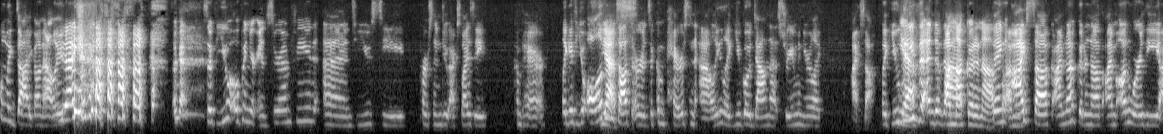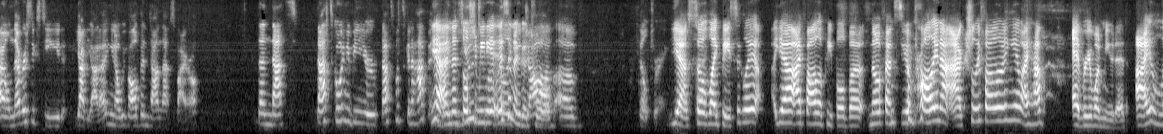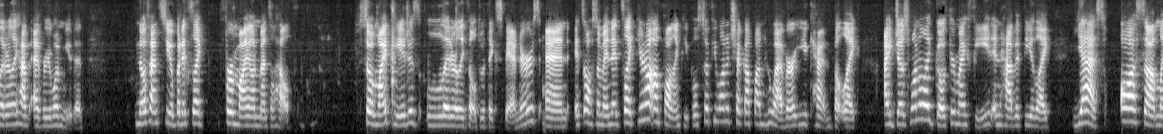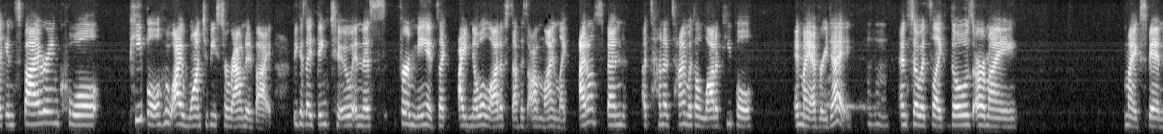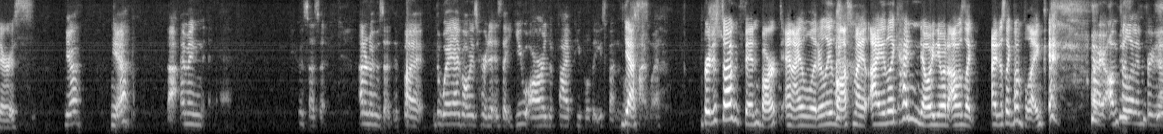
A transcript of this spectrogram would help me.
Oh I'm like Diagon Alley. yeah, yeah. Okay, so if you open your Instagram feed and you see person do X Y Z, compare. Like if you all of Yes. your thoughts are it's a comparison alley, like you go down that stream and you're like, I suck. Like you Yeah. leave the end of that I'm not good enough. thing. I'm- I suck. I'm not good enough. I'm unworthy. I will never succeed. Yada yada. You know, we've all been down that spiral. Then that's that's going to be your. That's what's going to happen. Yeah, and then social media really isn't a good job of filtering. Yeah, so Right. like basically, yeah, I follow people, but no offense to you, I'm probably not actually following you. I have everyone muted. I literally have everyone muted. No offense to you, but it's like for my own mental health. So my page is literally filled with expanders and it's awesome. And it's like you're not unfollowing people. So if you want to check up on whoever, you can. But like I just want to like go through my feed and have it be like, yes, awesome, like inspiring, cool people who I want to be surrounded by because I think too in this for me it's like I know a lot of stuff is online like I don't spend a ton of time with a lot of people in my everyday hmm and so it's like those are my my expanders Yeah. yeah That- I mean, who says it? I don't know who says it, but the way I've always heard it is that you are the five people that you spend the most Yes. time with. Bridget's dog Finn barked and I literally lost my I like had no idea what I was like I just like went blank All right, I'm filling in for you.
